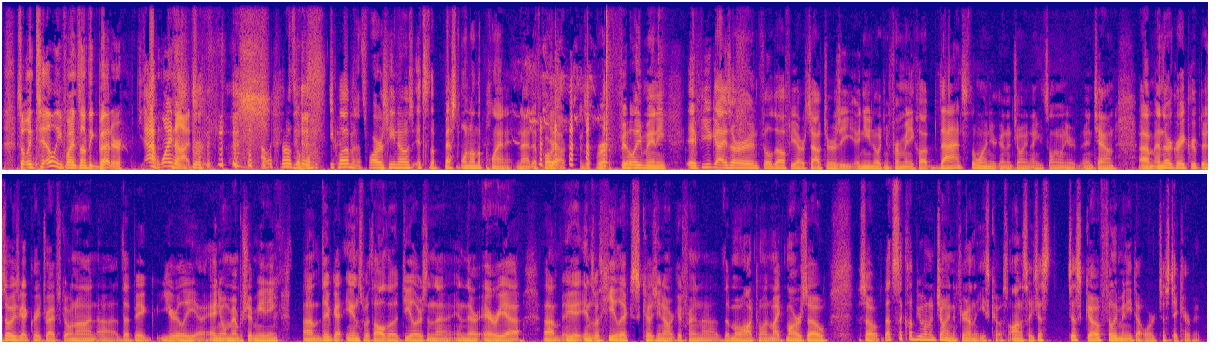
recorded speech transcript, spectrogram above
so until he finds something better, yeah, why not? Alex knows of mini club, and as far as he knows, it's the best one on the planet. And that, of course, is over at Philly Mini. If you guys are in Philadelphia or South Jersey and you're looking for a mini club, that's the one you're going to join. I think it's the only one you're in town. Um, and they're a great group. There's always got great drives going on. Uh, the big yearly uh, annual membership meeting. Um, they've got ins with all the dealers in the in their area. Um, ins with Helix because you know our good friend uh, the Mohawk one, Mike Marzo. So that's the club you want to join if you're on the East Coast. Honestly, just just go phillymini.org. Just take care of it.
